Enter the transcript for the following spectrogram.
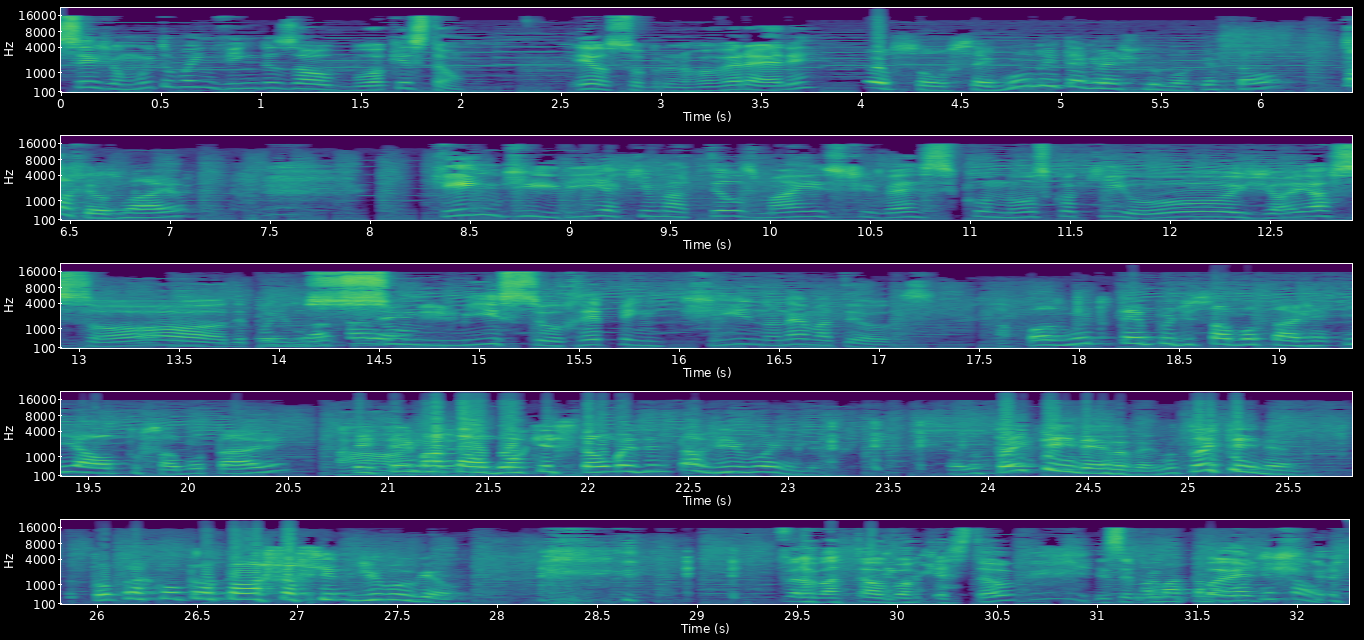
Sejam muito bem-vindos ao Boa Questão. Eu sou Bruno Roverelli. Eu sou o segundo integrante do Boa Questão, Matheus Maia. Quem diria que Matheus Maia estivesse conosco aqui hoje? Olha só, depois de um sumiço repentino, né, Matheus? Após muito tempo de sabotagem e autossabotagem, ah, tentei matar o Boa Questão, mas ele tá vivo ainda. Eu não tô entendendo, velho, não tô entendendo. Eu tô pra contratar um assassino de aluguel. pra matar Boa Questão? Isso é pra matar Boa Questão.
